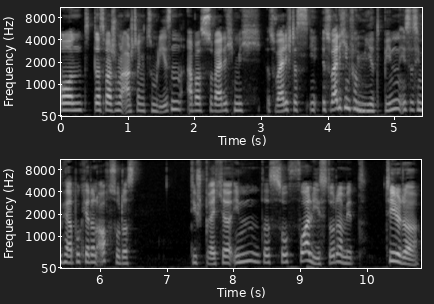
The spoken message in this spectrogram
Und das war schon mal anstrengend zum Lesen, aber soweit ich mich, soweit ich das, soweit ich informiert mhm. bin, ist es im Hörbuch ja dann auch so, dass die Sprecherin das so vorliest, oder? Mit Tilda.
